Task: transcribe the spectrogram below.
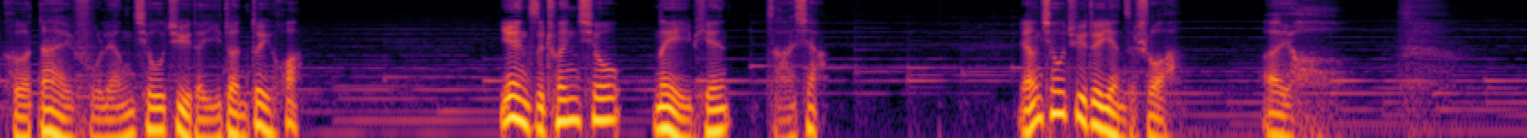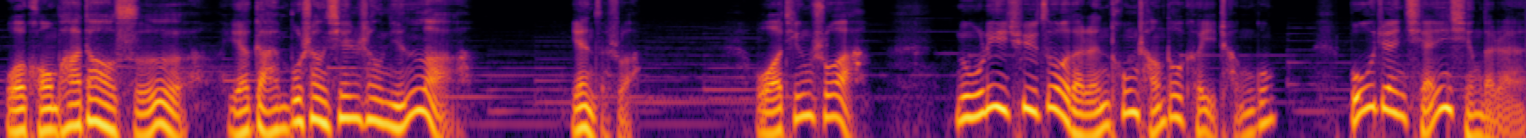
和大夫梁丘据的一段对话。《晏子春秋》那一篇杂下，梁丘据对晏子说：“啊，哎呦，我恐怕到死。”也赶不上先生您了，燕子说：“我听说啊，努力去做的人通常都可以成功，不倦前行的人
